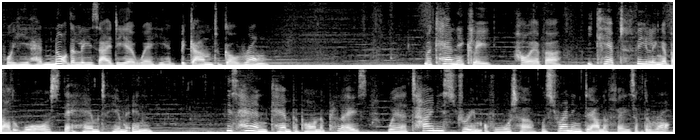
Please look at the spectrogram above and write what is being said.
for he had not the least idea where he had begun to go wrong. Mechanically, however, he kept feeling about the walls that hemmed him in. His hand came upon a place where a tiny stream of water was running down the face of the rock.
